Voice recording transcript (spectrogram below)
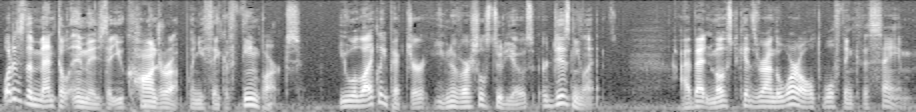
What is the mental image that you conjure up when you think of theme parks? You will likely picture Universal Studios or Disneyland. I bet most kids around the world will think the same.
